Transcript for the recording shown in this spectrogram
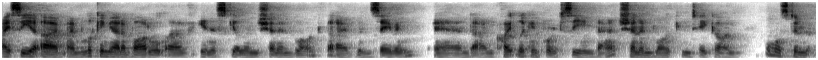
I see, uh, I'm looking at a bottle of Inniskillin Chenin Blanc that I've been saving, and I'm quite looking forward to seeing that. Chenin Blanc can take on almost an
